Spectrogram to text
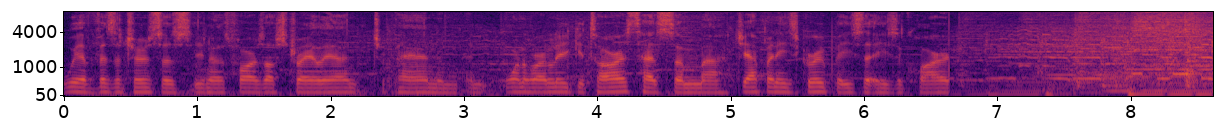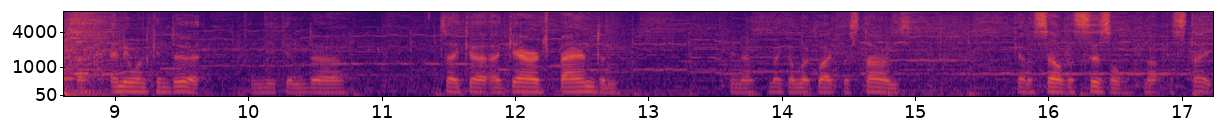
We have visitors as you know as far as Australia and Japan, and, and one of our lead guitarists has some uh, Japanese groupies that he's acquired. Uh, anyone can do it, and you can uh, take a, a garage band and you know, make them look like the Stones. Gotta sell the sizzle, not the steak.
